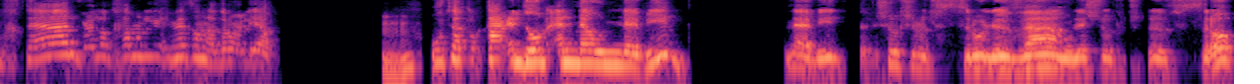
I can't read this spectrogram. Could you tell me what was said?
مختلف على الخمر اللي حنا تنهضروا عليها. وتتلقى عندهم أنه النبيذ. نبيذ شوف شنو تفسروا لو فان ولا شوف شنو تفسروا.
